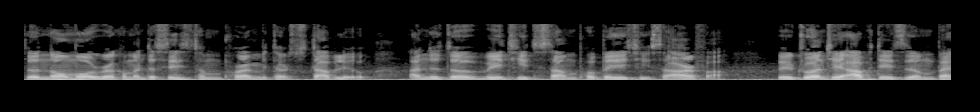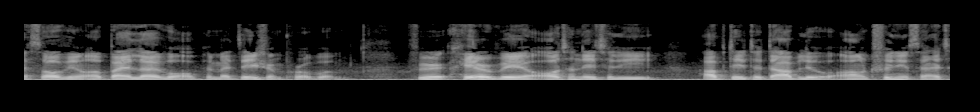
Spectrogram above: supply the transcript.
the normal recommended system parameters W and the weighted sum probabilities alpha. We jointly update them by solving a bi-level optimization problem. Here we alternately update W on training set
